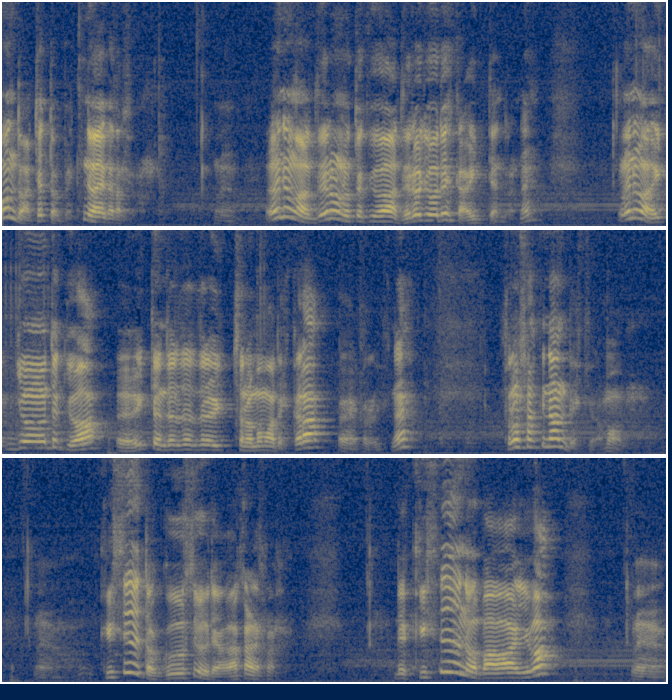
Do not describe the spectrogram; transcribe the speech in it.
今度はちょっと別のやり方ですよ。n が0の時は0乗ですから1.0ね。n が1乗の時は、1.001そのままですから、えー、これですね。その先なんですけども、奇数と偶数では分かれます。で、奇数の場合は、え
